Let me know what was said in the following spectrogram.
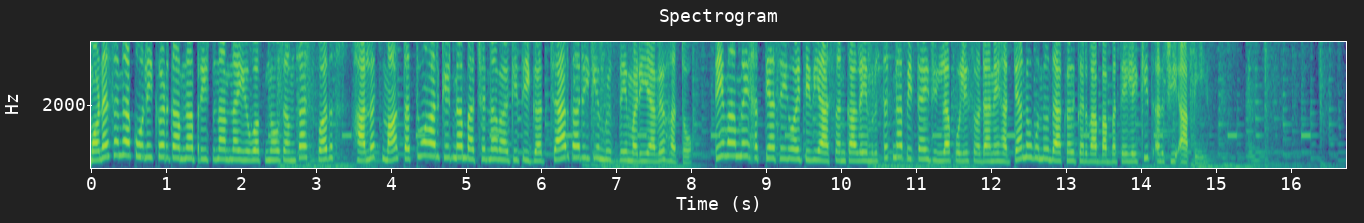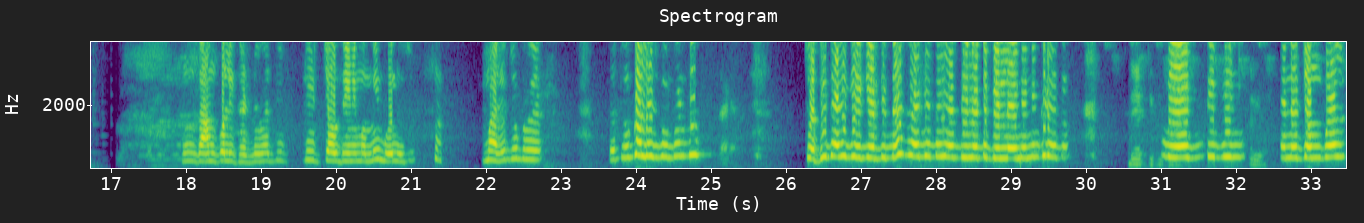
મોડાસાના કોલીખડ ગામના પ્રીત નામના યુવકનો શંકાસ્પદ હાલતમાં તત્વ માર્કેટના પાછળના ભાગેથી ગત ચાર તારીખે મૃતદેહ મળી આવ્યો હતો. તે મામલે હત્યા થઈ હોય તેવી આશંકાલે મૃતકના પિતાએ જિલ્લા પોલીસ વડાને હત્યાનો ગુનો દાખલ કરવા બાબતે લેખિત અરજી આપી. હું ગામ કોલી ખડનીમાંથી પ્રીત ચૌધરીની મમ્મી બોલું છું. મારો છોકરો તો કોલેજમાં ભણતું. ચોથી તારીખે અગિયારથી દસ વાગે તૈયાર થઈને ટિફિન લઈને નીકળ્યો હતો. બેગ ટિફિન એનો ચંપલ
